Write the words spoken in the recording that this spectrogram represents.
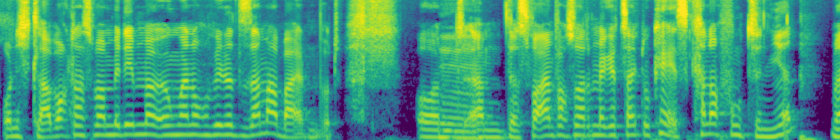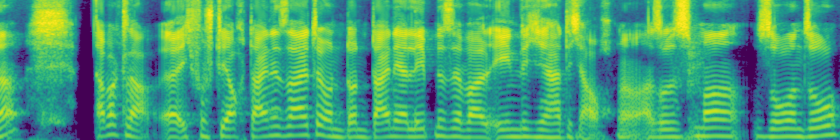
Und ich glaube auch, dass man mit dem mal irgendwann noch wieder zusammenarbeiten wird. Und Mhm. ähm, das war einfach so, hat mir gezeigt, okay, es kann auch funktionieren. Ja? Aber klar, äh, ich verstehe auch deine Seite und, und deine Erlebnisse, weil ähnliche hatte ich auch. Ne? Also es ist immer so und so.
